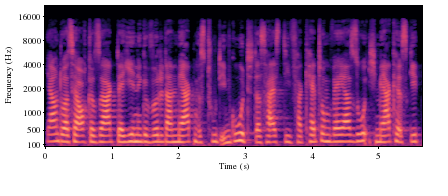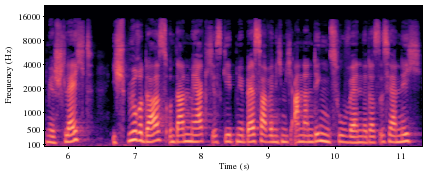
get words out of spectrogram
Ja, und du hast ja auch gesagt, derjenige würde dann merken, es tut ihm gut. Das heißt, die Verkettung wäre ja so, ich merke, es geht mir schlecht, ich spüre das und dann merke ich, es geht mir besser, wenn ich mich anderen Dingen zuwende. Das ist ja nicht,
